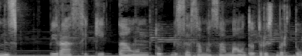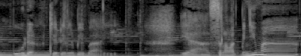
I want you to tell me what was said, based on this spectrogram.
menginspirasi kita untuk bisa sama-sama untuk terus bertumbuh dan menjadi lebih baik. Ya, selamat menyimak.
